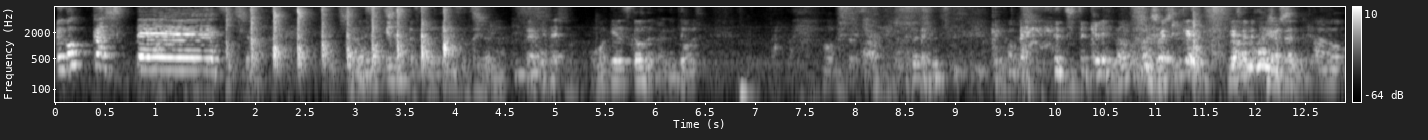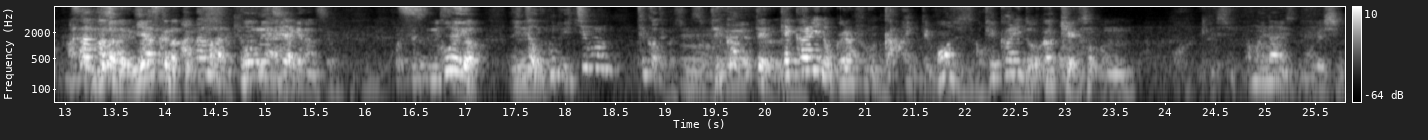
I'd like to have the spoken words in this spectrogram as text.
動かしてこちらこちらおまけでしか使われてないんですよ最近やめておまけで使うんだからやめて。あのさっきまで見やすくなってる頭が表面仕上げなんですよこれすごいよ実は本当一番テカテカしてるテカってるテカリのグラフがガーンいってるマジですかテカリ度がうんあんまりないですね。嬉しい。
